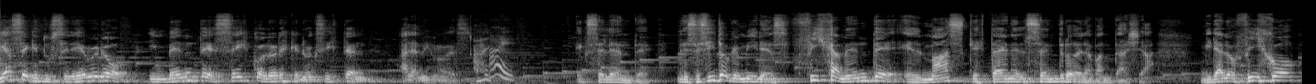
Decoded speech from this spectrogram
y hace que tu cerebro invente seis colores que no existen a la misma vez. Ay. Excelente. Necesito que mires fijamente el más que está en el centro de la pantalla. Míralo fijo,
